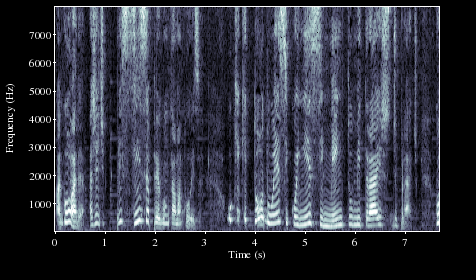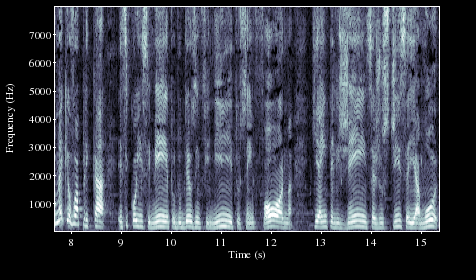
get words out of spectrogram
Agora, a gente precisa perguntar uma coisa: o que, que todo esse conhecimento me traz de prático? Como é que eu vou aplicar esse conhecimento do Deus infinito, sem forma, que é inteligência, justiça e amor,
